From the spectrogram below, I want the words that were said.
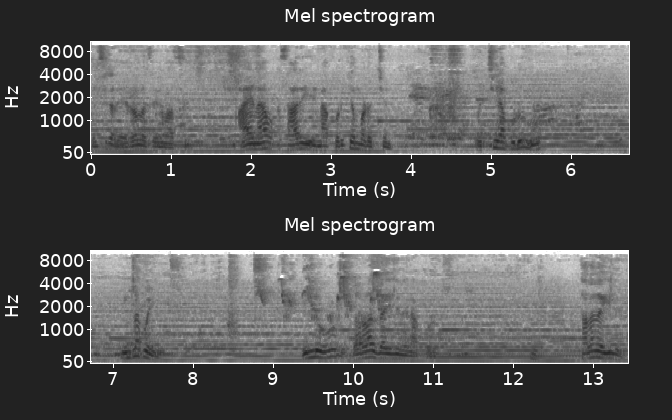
తెలుసు కదా ఎర్రోల శ్రీనివాస్. ఆయన ఒకసారి నా కొడుకెంబడి వచ్చింది వచ్చినప్పుడు ఇంట్లోకి పోయింది. ఇల్లు దర్వాజ తగిలింది నాకు కొడుకు. తల తగిలింది.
